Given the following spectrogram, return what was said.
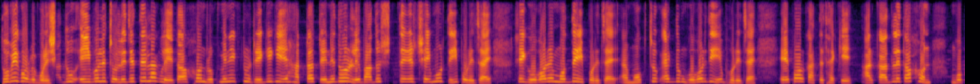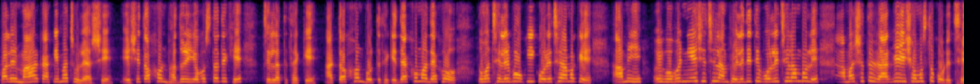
তুমি করবে পরিষ্কার। ভাদু এই বলে চলে যেতে লাগলে তখন রুক্মিণী একটু রেগে গিয়ে হাতটা টেনে ধরলে সে- সেই মুহূর্তেই পড়ে যায়। সেই গোবরের মধ্যেই পড়ে যায় আর মুখ চোখ একদম গোবর দিয়ে ভরে যায়। এরপর কাঁদতে থাকে। আর কাঁদলে তখন গোপালের মা আর কাকিমা চলে আসে। এসে তখন ভাদুর এই অবস্থা দেখে চিল্লাতে থাকে। আর তখন বলতে থাকে, দেখো মা, দেখো, তোমার ছেলের বউ কি করেছে আমাকে? আমি ওই গোবর নিয়ে এসেছিলাম, ফেলে দিতে বলেছিলাম বলে আমার সাথে রাগে এই সমস্ত করেছে।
